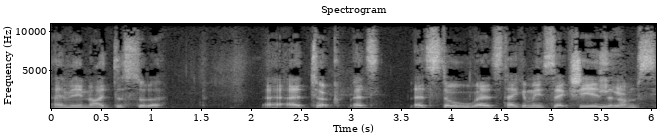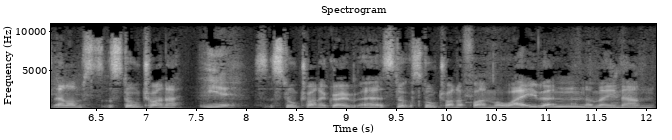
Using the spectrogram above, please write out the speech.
and then I just sort of, uh, it took it's. It's still it's taken me six years, and I'm and I'm still trying to Yeah, still trying to grow, uh, still still trying to find my way. But Mm. I mean, um,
